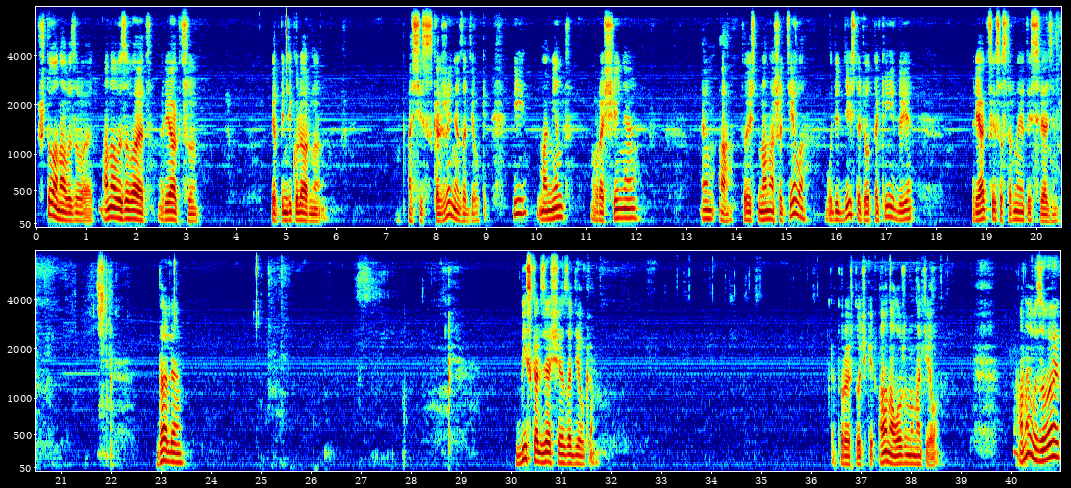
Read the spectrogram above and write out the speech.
Что она вызывает? Она вызывает реакцию перпендикулярную оси скольжения заделки и момент вращения МА. То есть на наше тело будет действовать вот такие две реакции со стороны этой связи. Далее. Бискользящая заделка. которая в точке А наложена на тело. Она вызывает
